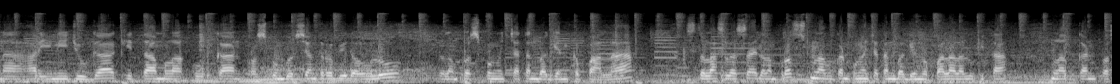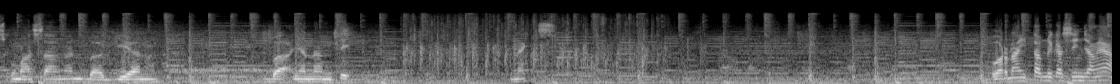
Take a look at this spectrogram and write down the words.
Nah hari ini juga kita melakukan proses pembersihan terlebih dahulu dalam proses pengecatan bagian kepala setelah selesai dalam proses melakukan pengecatan bagian kepala lalu kita melakukan proses pemasangan bagian baknya nanti. Next. Warna hitam dikasih injang ya?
